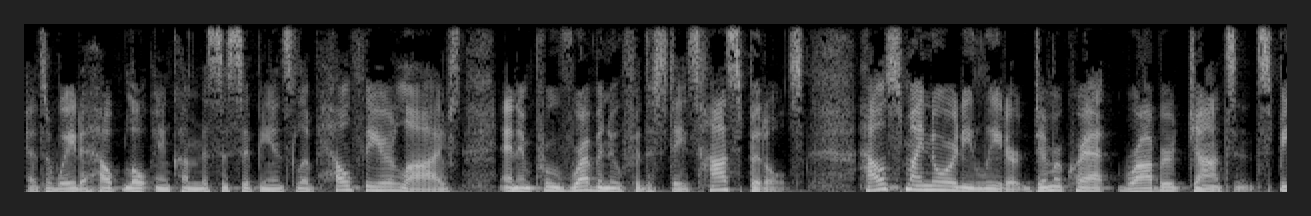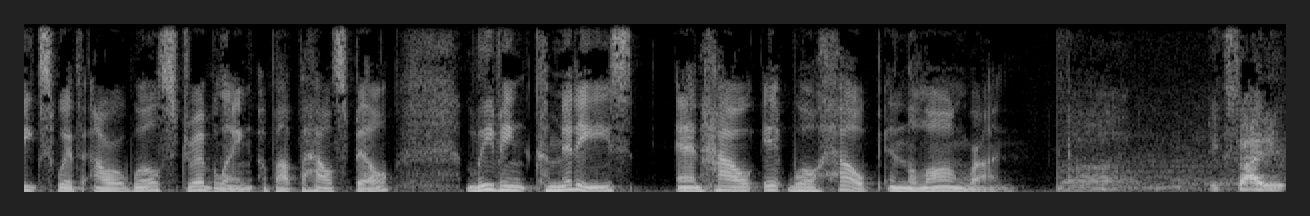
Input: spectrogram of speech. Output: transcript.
as a way to help low income Mississippians live healthier lives and improve revenue for the state's hospitals. House Minority Leader, Democrat Robert Johnson, speaks with our Will Stribling about the House bill, leaving committees, and how it will help in the long run. Uh, excited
